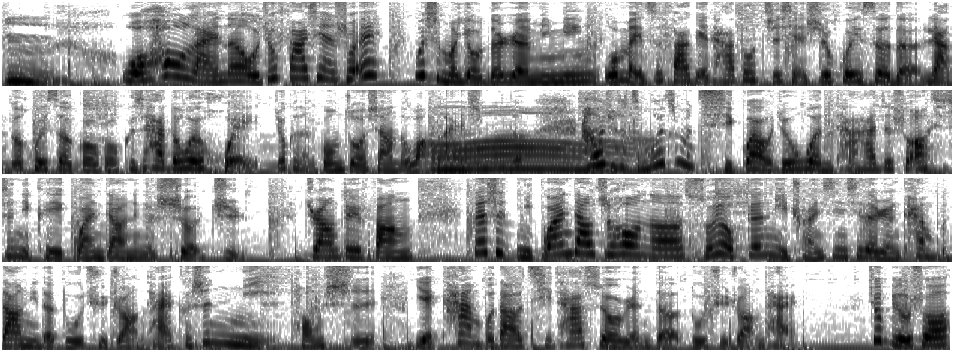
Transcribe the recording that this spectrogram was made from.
嗯。我后来呢，我就发现说，哎，为什么有的人明明我每次发给他都只显示灰色的两个灰色勾勾，可是他都会回，就可能工作上的往来什么的，哦、然后觉得怎么会这么奇怪？我就问他，他就说，哦，其实你可以关掉那个设置，就让对方，但是你关掉之后呢，所有跟你传信息的人看不到你的读取状态，可是你同时也看不到其他所有人的读取状态。就比如说，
